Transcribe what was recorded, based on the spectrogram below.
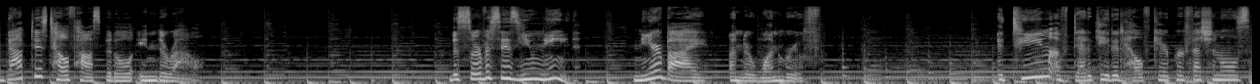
Baptist Health Hospital in Doral. The services you need, nearby under one roof. A team of dedicated healthcare professionals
